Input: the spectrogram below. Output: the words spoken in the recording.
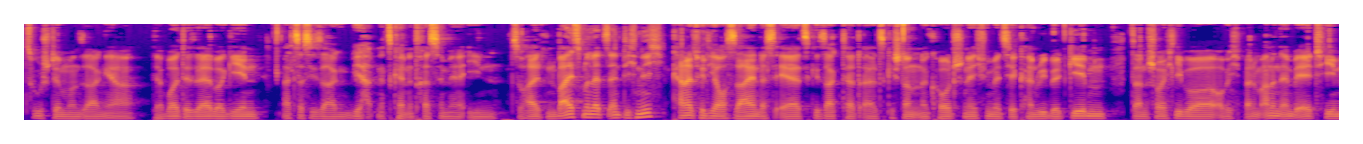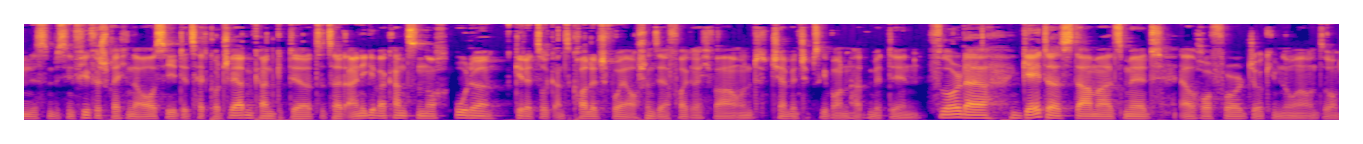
zustimmen und sagen, ja, der wollte selber gehen, als dass sie sagen, wir hatten jetzt kein Interesse mehr, ihn zu halten. Weiß man letztendlich nicht. Kann natürlich auch sein, dass er jetzt gesagt hat, als gestandener Coach, ne, ich will mir jetzt hier kein Rebuild geben. Dann schaue ich lieber, ob ich bei einem anderen NBA-Team, das ein bisschen vielversprechender aussieht, jetzt Headcoach werden kann. Gibt ja zurzeit einige Vakanzen noch. Oder geht er zurück ans College, wo er auch schon sehr erfolgreich war und Championships gewonnen hat mit den Florida Gators damals mit Al Horford, Joakim Noah und so.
